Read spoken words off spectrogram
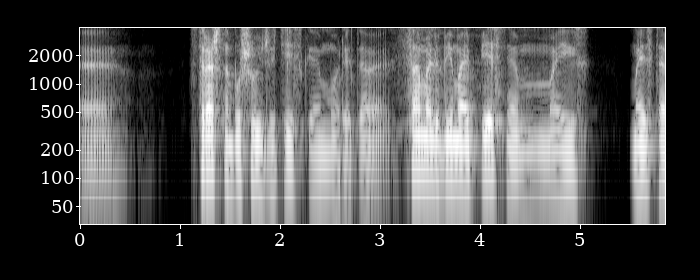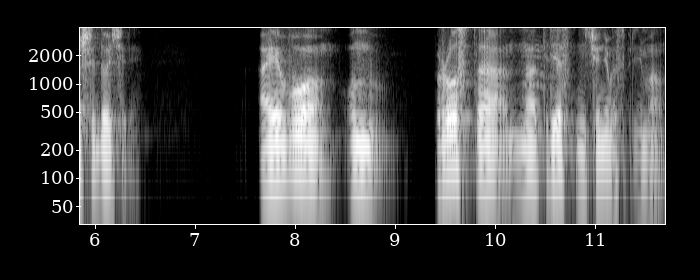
э, «Страшно бушует житейское море». Это самая любимая песня моих, моей старшей дочери. А его, он просто на отрез ничего не воспринимал.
